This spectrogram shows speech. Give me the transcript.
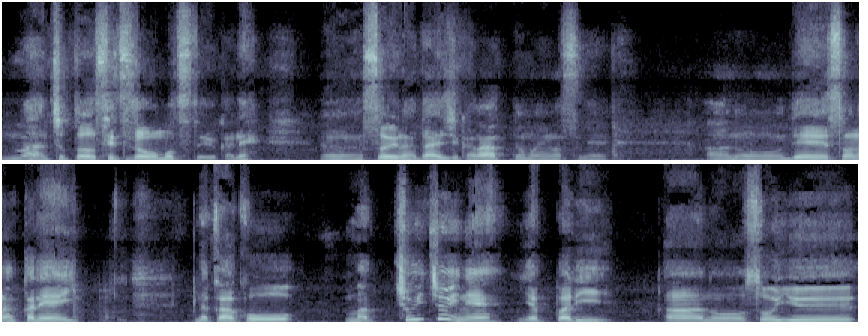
まあ、ちょっと節度を持つというかね、うん、そういうのは大事かなって思いますね。あの、で、そうなんかね、なんかこう、まあ、ちょいちょいね、やっぱり、あのそういう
